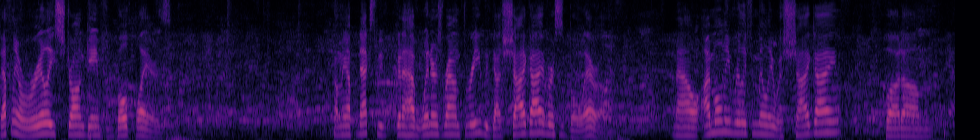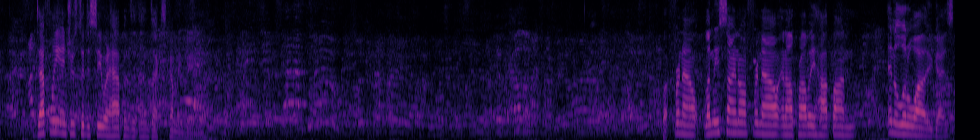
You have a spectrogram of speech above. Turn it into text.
Definitely a really strong game from both players. Coming up next, we're gonna have winners round three. We've got Shy Guy versus Bolero. Now, I'm only really familiar with Shy Guy, but um, definitely interested to see what happens in the next coming game. But for now, let me sign off for now, and I'll probably hop on in a little while, you guys.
